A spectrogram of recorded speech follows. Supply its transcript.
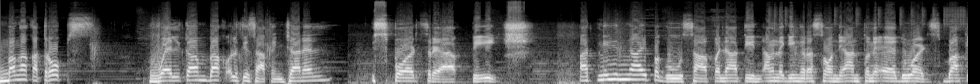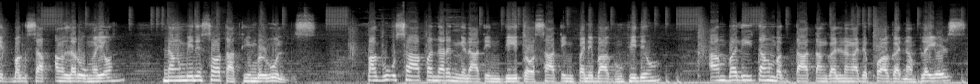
Mga katrops, welcome back ulit sa aking channel, Sports React PH. At ngayon nga ay pag-uusapan natin ang naging rason ni Anthony Edwards bakit bagsak ang laro ngayon ng Minnesota Timberwolves. Pag-uusapan na rin nga natin dito sa ating panibagong video, ang balitang magtatanggal na nga po agad ng players,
